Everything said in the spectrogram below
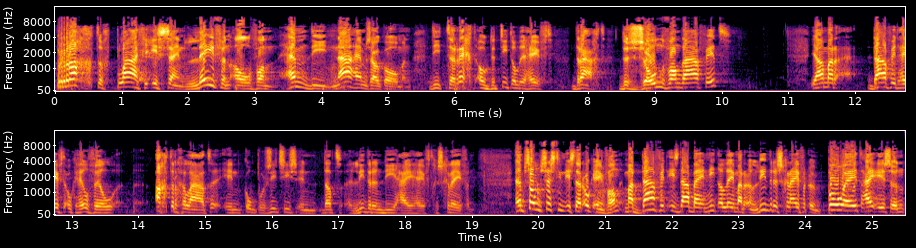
Prachtig plaatje is zijn leven al van hem die na hem zou komen. Die terecht ook de titel heeft, draagt. De zoon van David. Ja, maar David heeft ook heel veel achtergelaten in composities, in dat liederen die hij heeft geschreven. En Psalm 16 is daar ook een van. Maar David is daarbij niet alleen maar een liederenschrijver, een poëet. Hij is een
